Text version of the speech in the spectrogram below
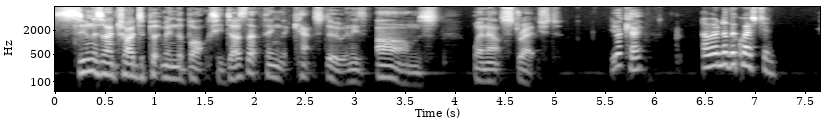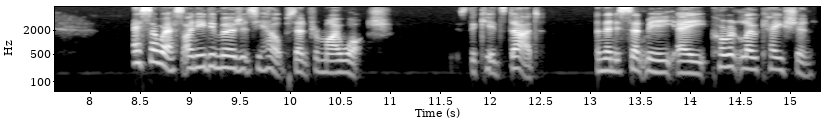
As soon as I tried to put him in the box, he does that thing that cats do, and his arms went outstretched. You okay? Oh, another question. SOS, I need emergency help sent from my watch. It's the kid's dad. And then it sent me a current location.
